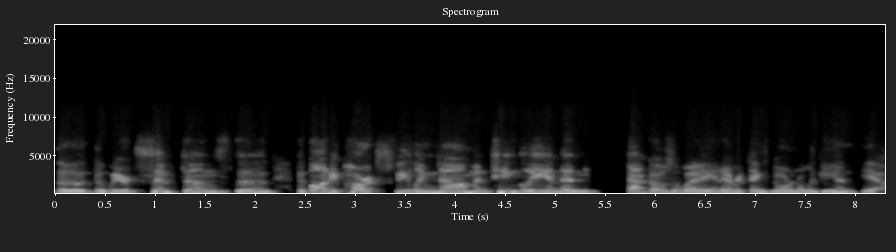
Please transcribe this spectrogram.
the the weird symptoms, the the body parts feeling numb and tingly, and then that goes away and everything's normal again. Yeah.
